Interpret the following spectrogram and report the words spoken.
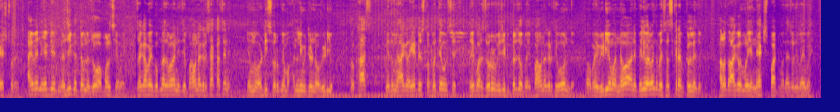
રેસ્ટોરન્ટ હાઈવેની એક્ઝેક્ટ નજીક જ તમને જોવા મળશે ભાઈ. જગાભાઈ ગોપનાથવાળાની જે ભાવનગર શાખા છે ને, એમનો અઢીસો રૂપિયામાં અનલિમિટેડનો વીડિયો તો ખાસ મેં તમને આગળ એડ્રેસ તો બતાવ્યું છે. તો એકવાર જરૂર વિઝિટ કરજો ભાઈ, ભાવનગરથી હોવ ને તો. ભાઈ, વિડીયોમાં નવા અને પહેલી વાર હોય તો ભાઈ સબસ્ક્રાઈબ કરી લેજો. હાલો તો આગળ મળીએ નેક્સ્ટ પાર્ટમાં ત્યાં સુધી બાય બાય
